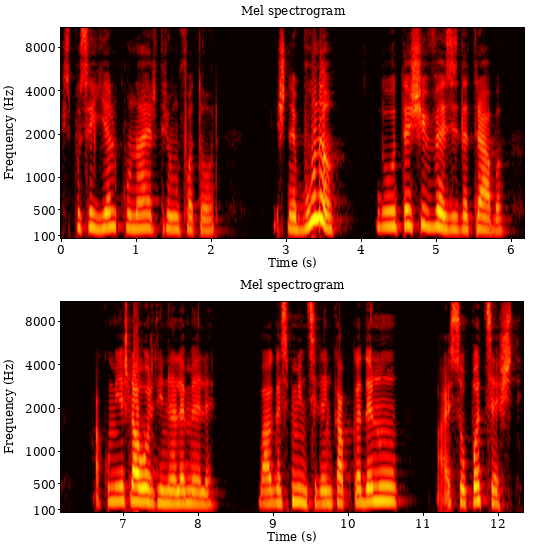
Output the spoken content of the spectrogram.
îi spuse el cu un aer triumfător. Ești nebună? Du-te și vezi de treabă. Acum ești la ordinele mele. Bagă-ți mințile în cap că de nu ai să o pățești.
